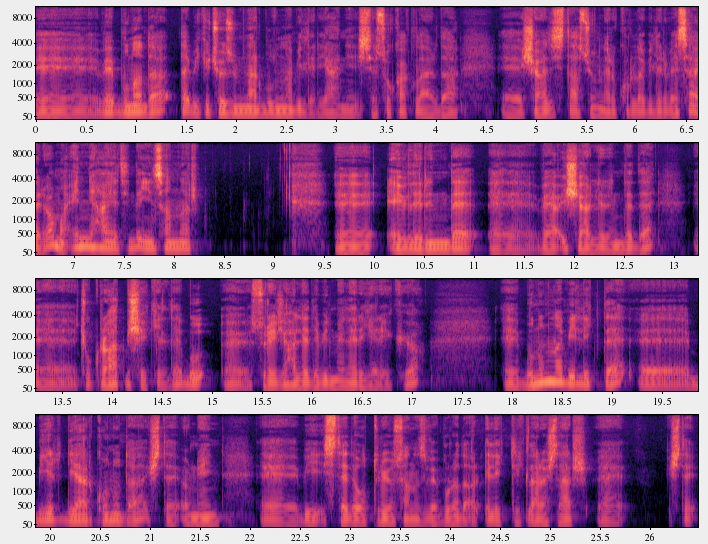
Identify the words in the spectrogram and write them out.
Ee, ve buna da tabii ki çözümler bulunabilir. Yani işte sokaklarda e, şarj istasyonları kurulabilir vesaire ama en nihayetinde insanlar e, evlerinde e, veya iş yerlerinde de e, çok rahat bir şekilde bu e, süreci halledebilmeleri gerekiyor. E, bununla birlikte bir diğer konu da işte örneğin bir sitede oturuyorsanız ve burada elektrikli araçlar işte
